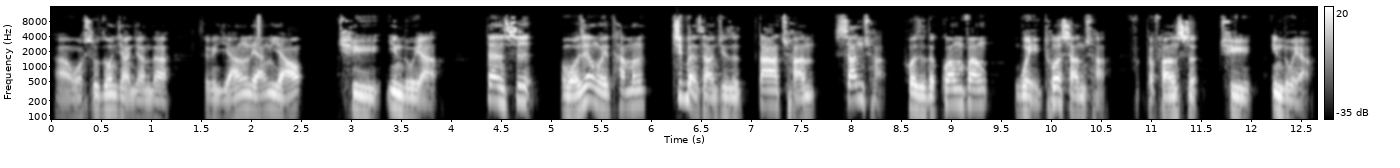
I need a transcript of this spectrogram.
啊，我书中讲讲的这个杨良尧去印度洋，但是。我认为他们基本上就是搭船商船或者的官方委托商船的方式去印度洋，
